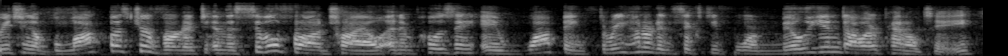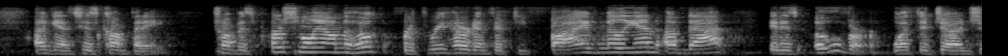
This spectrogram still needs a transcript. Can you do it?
reaching a blockbuster verdict in the civil fraud trial and imposing a whopping $364 million penalty against his company. Trump is personally on the hook for 355 million of that. It is over what the judge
